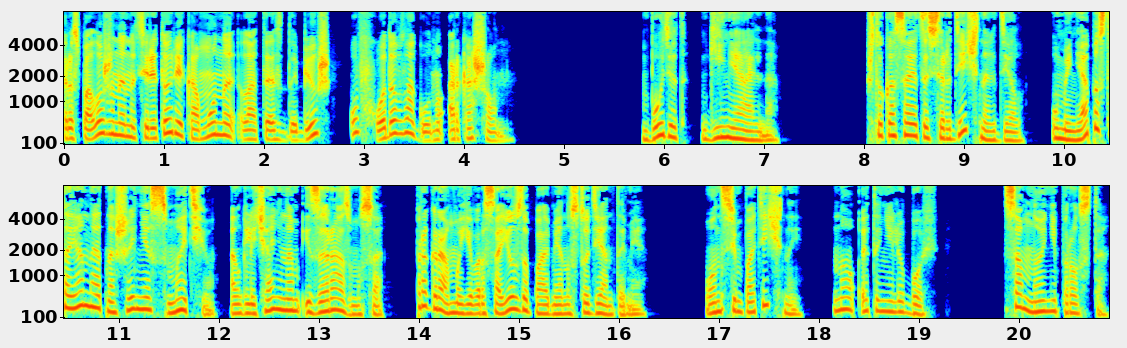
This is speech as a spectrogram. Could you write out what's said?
расположенная на территории коммуны Латес-де-Бюш у входа в лагуну Аркашон. Будет гениально. Что касается сердечных дел, у меня постоянные отношения с Мэтью, англичанином из Эразмуса, программы Евросоюза по обмену студентами. Он симпатичный, но это не любовь. Со мной непросто.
